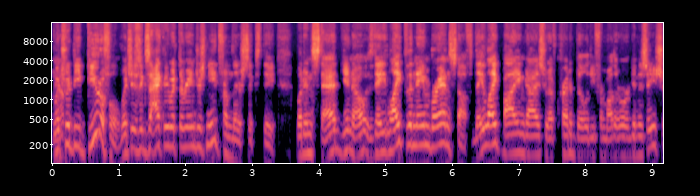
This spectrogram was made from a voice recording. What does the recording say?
which Yep. would be beautiful, which is exactly what the Rangers need from their 6D. But instead, you know, they like the name brand stuff. They like buying guys who have credibility from other organizations.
